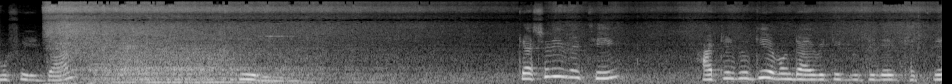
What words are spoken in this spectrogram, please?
মুসুরির ডাল দিয়ে দিলাম। ক্যাশরি মেথি হার্টের রুগী এবং ডায়াবেটিক রুগীদের ক্ষেত্রে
